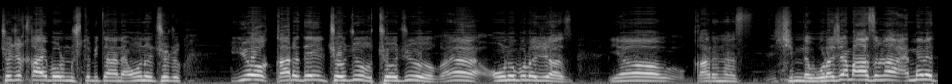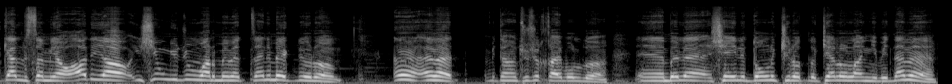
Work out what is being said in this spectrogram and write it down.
Çocuk kaybolmuştu bir tane. Onu çocuk Yok karı değil çocuk çocuk. He, onu bulacağız. Ya karına şimdi vuracağım ağzına. Mehmet geldirsem ya. Hadi ya işim gücüm var Mehmet. Seni bekliyorum. He, evet bir tane çocuk kayboldu. Ee, böyle şeyli donlu kilotlu kel olan gibi değil mi?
